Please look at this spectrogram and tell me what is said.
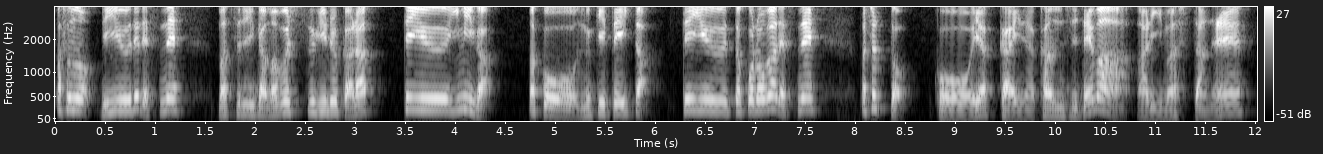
まあ、その理由でですね、祭りが眩しすぎるからっていう意味が、まあ、こう抜けていたっていうところがですね、まあ、ちょっとこう厄介な感じではありましたね。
